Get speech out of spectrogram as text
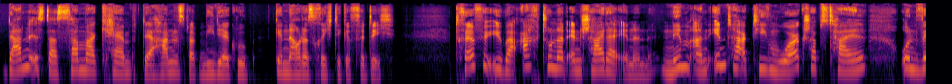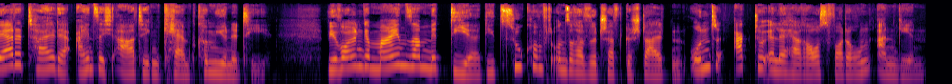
Dann ist das Summer Camp der Handelsblatt Media Group genau das Richtige für dich. Treffe über 800 EntscheiderInnen, nimm an interaktiven Workshops teil und werde Teil der einzigartigen Camp Community. Wir wollen gemeinsam mit dir die Zukunft unserer Wirtschaft gestalten und aktuelle Herausforderungen angehen.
